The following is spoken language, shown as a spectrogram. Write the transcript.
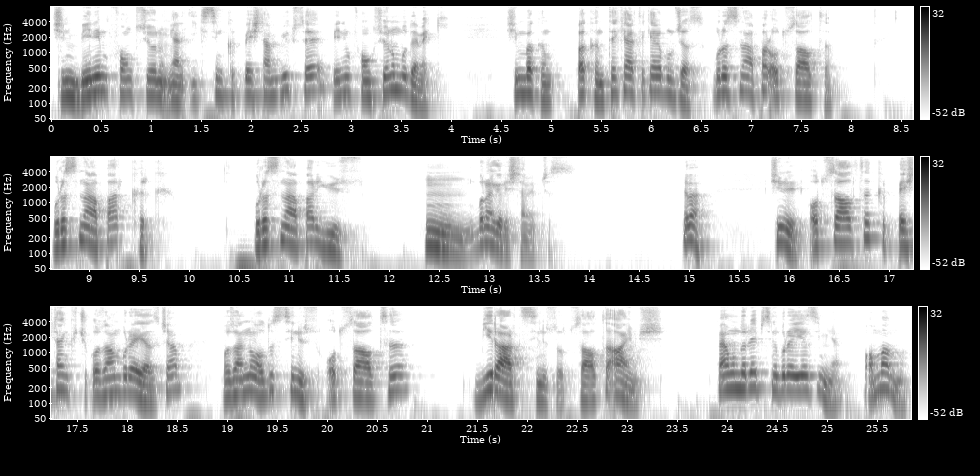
Şimdi benim fonksiyonum yani x'in 45'ten büyükse benim fonksiyonum bu demek. Şimdi bakın bakın teker teker bulacağız. Burası ne yapar? 36. Burası ne yapar? 40. Burası ne yapar? 100. Hmm, buna göre işlem yapacağız. Değil mi? Şimdi 36 45'ten küçük. O zaman buraya yazacağım. O zaman ne oldu? Sinüs 36 1 artı sinüs 36 a'ymış. Ben bunları hepsini buraya yazayım ya. Olmaz mı?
